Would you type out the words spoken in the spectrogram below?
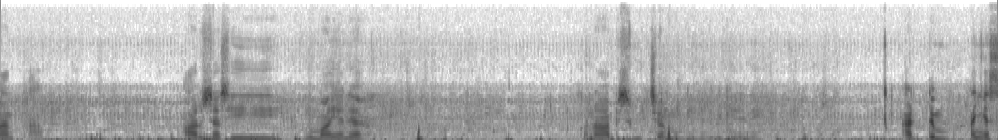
mantap harusnya sih lumayan ya. Karena habis hujan mungkin begini nih adem anyes.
